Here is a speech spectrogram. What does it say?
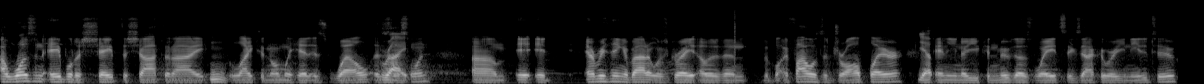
I wasn't able to shape the shot that I Mm. like to normally hit as well as Right. this one. Um, it, it everything about it was great, other than the. If I was a draw player, Yep. and you know you can move those weights exactly where you needed to,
